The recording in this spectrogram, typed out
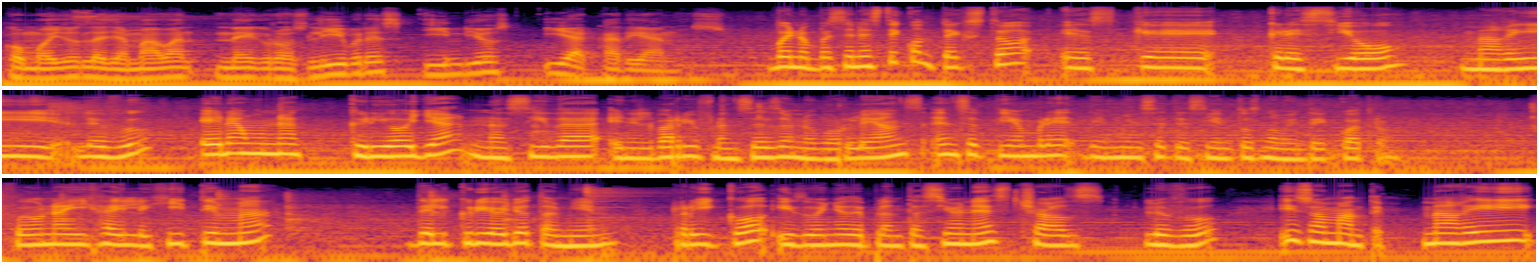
como ellos le llamaban negros libres, indios y acadianos. Bueno, pues en este contexto es que creció Marie Leveux. Era una criolla nacida en el barrio francés de Nueva Orleans en septiembre de 1794. Fue una hija ilegítima del criollo también rico y dueño de plantaciones Charles Leveux y su amante. Marie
